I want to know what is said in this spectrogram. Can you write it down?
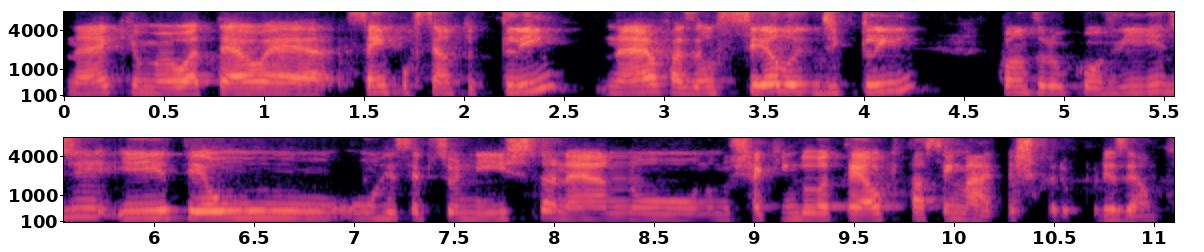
né? Que o meu hotel é 100% clean, né? Fazer um selo de clean contra o Covid e ter um, um recepcionista, né? No, no check-in do hotel que está sem máscara, por exemplo.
